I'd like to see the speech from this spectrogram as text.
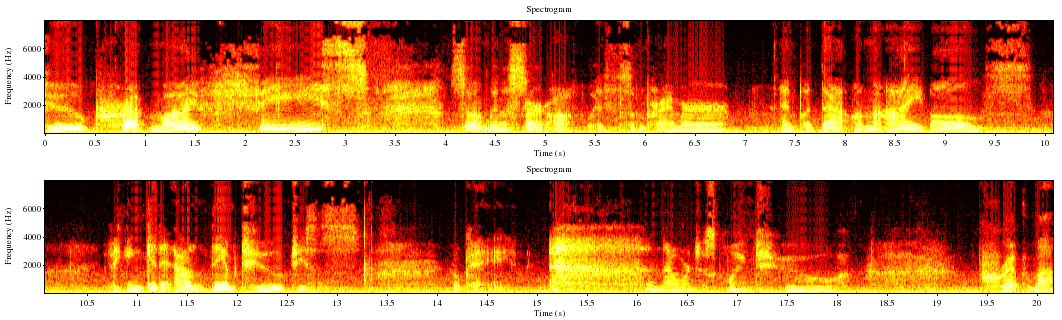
to prep my face. So I'm going to start off with some primer and put that on my eyeballs. If I can get it out of the damn tube, Jesus. Okay. And now we're just going to prep my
